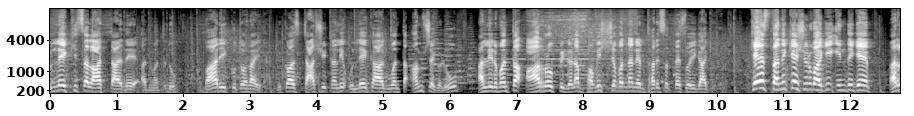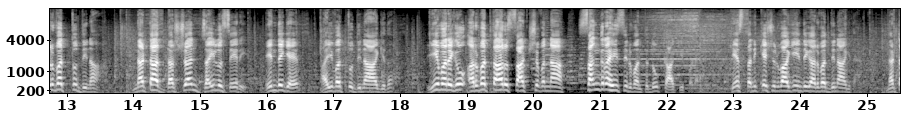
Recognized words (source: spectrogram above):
ಉಲ್ಲೇಖಿಸಲಾಗ್ತಾ ಇದೆ ಅನ್ನುವಂಥದ್ದು ಭಾರಿ ಕುತೂಹಲ ಇದೆ. ಬಿಕಾಸ್ ಚಾರ್ಜ್ ಶೀಟ್ನಲ್ಲಿ ಉಲ್ಲೇಖ ಆಗುವಂತ ಅಂಶಗಳು ಅಲ್ಲಿರುವಂತ ಆರೋಪಿಗಳ ಭವಿಷ್ಯವನ್ನ ನಿರ್ಧರಿಸುತ್ತೆ. ಸೊ ಹೀಗಾಗಿ ಕೇಸ್ ತನಿಖೆ ಶುರುವಾಗಿ ಇಂದಿಗೆ ಅರವತ್ತು ದಿನ. ನಟ ದರ್ಶನ್ ಜೈಲು ಸೇರಿ ಇಂದಿಗೆ ಐವತ್ತು ದಿನ ಆಗಿದೆ. ಈವರೆಗೂ ಅರವತ್ತಾರು ಸಾಕ್ಷ್ಯವನ್ನ ಸಂಗ್ರಹಿಸಿರುವಂಥದ್ದು ಕಾಕಿ ಪಡೆ. ಕೇಸ್ ತನಿಖೆ ಶುರುವಾಗಿ ಇಂದಿಗೆ ಅರವತ್ತು ದಿನ ಆಗಿದೆ. ನಟ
